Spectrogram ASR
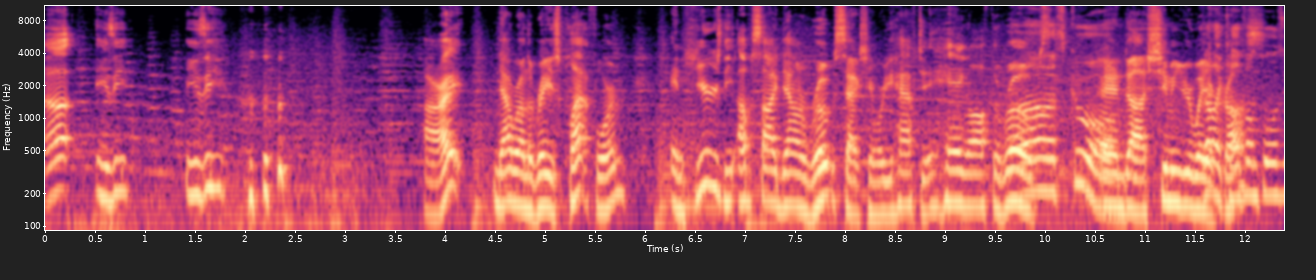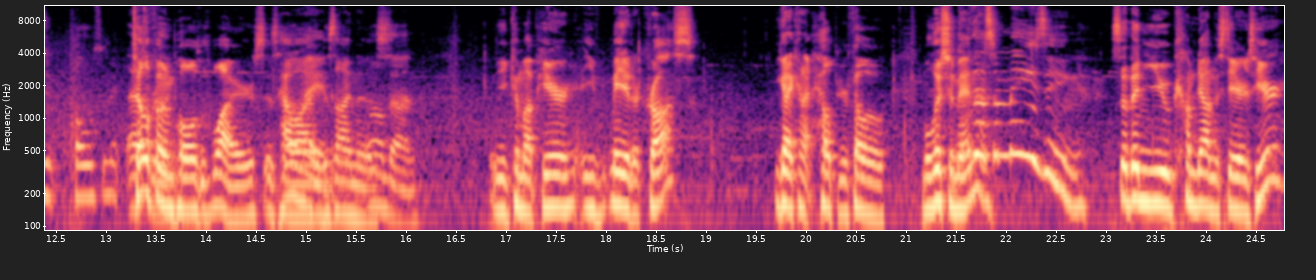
Uh, easy, easy. All right, now we're on the raised platform, and here's the upside down rope section where you have to hang off the ropes Oh, that's cool. and uh, shimmy your way that like across. telephone poles, poles in it? Telephone really poles with wires is how well I made. designed this. Well done. You come up here, you've made it across. You gotta kind of help your fellow militiamen. That's amazing. So then you come down the stairs here,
